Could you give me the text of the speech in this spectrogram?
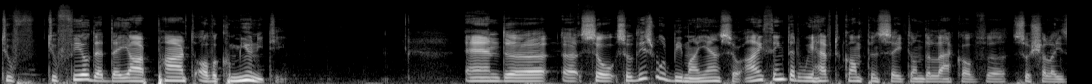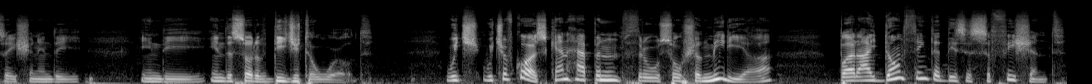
to f- to feel that they are part of a community and uh, uh, so so this would be my answer. I think that we have to compensate on the lack of socialization in the in the in the sort of digital world, which which of course can happen through social media, but I don't think that this is sufficient.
